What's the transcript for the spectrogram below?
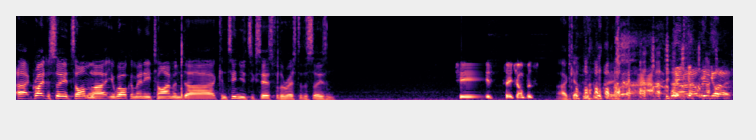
uh, great to see you, Tom. Uh, you're welcome any time and uh, continued success for the rest of the season. Cheers, see you, chompers. Okay. We got, we got it.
